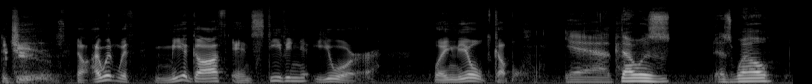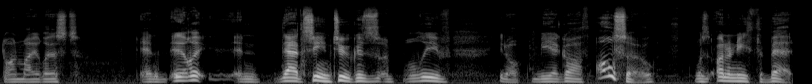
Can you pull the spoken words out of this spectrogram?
the jizz. Now I went with Mia Goth and Stephen Ure playing the old couple. Yeah, that was as well on my list, and it, and that scene too, because I believe, you know, Mia Goth also was underneath the bed.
